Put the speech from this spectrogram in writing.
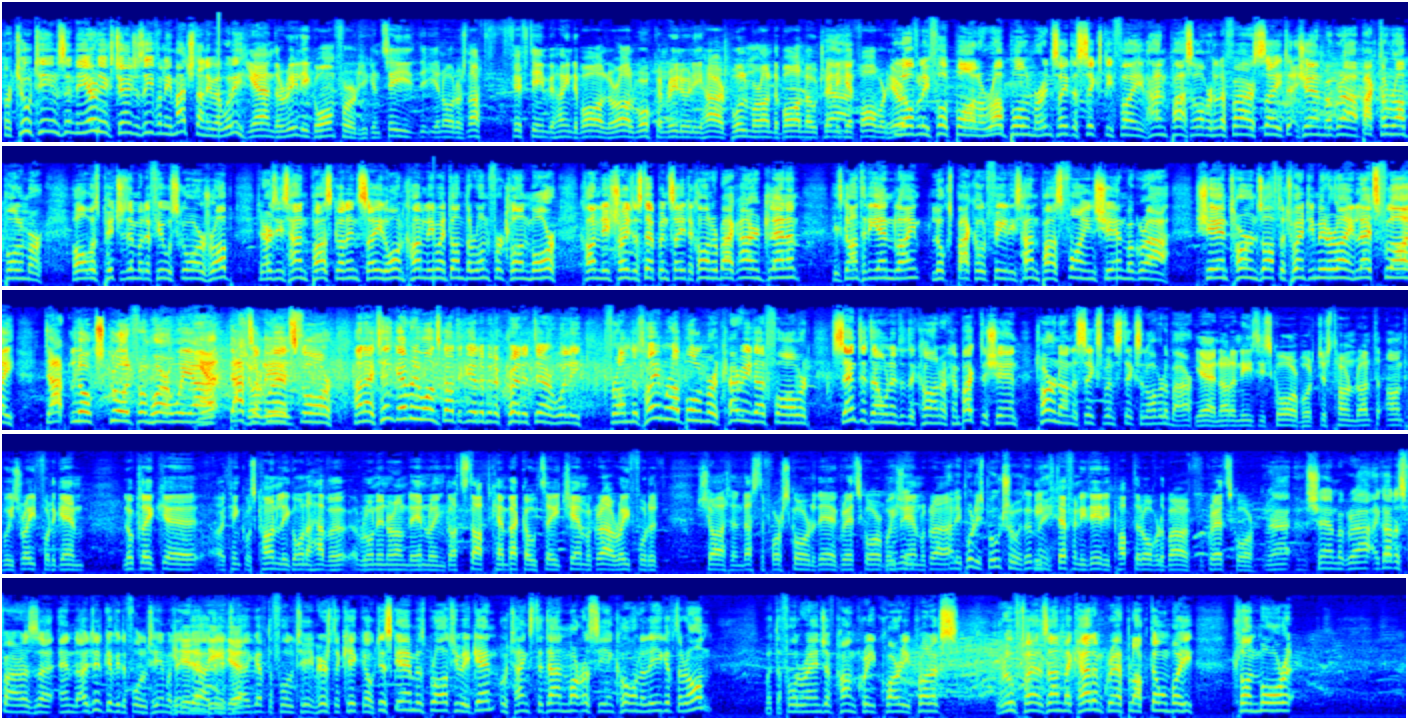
there are two teams in the early exchanges evenly matched anyway, will he? Yeah, and they're really going for it. You can see, that, you know, there's not 15 behind the ball. They're all working really, really hard. Bulmer on the ball now, trying yeah. to get forward here. Lovely footballer, Rob Bulmer inside the 65. Hand pass over to the far side to Shane McGrath. Back to Rob Bulmer. Always pitches in with a few scores. Rob, there's his hand pass gone inside. Owen Connolly went on the run for Clonmore. Connolly tries to step inside the cornerback. Aaron Glennon. He's gone to the end line, looks back outfield. His hand pass finds Shane McGrath. Shane turns off the 20 metre line. Let's fly. That looks good from where we are. Yeah, That's a great is. score. And I think everyone's got to get a bit of credit there, Willie. From the time Rob Bulmer carried that forward, sent it down into the corner, came back to Shane, turned on the sixpence, sticks it over the bar. Yeah, not an easy score, but just turned onto, onto his right foot again looked like uh, I think was Connolly going to have a, run in around the end line, got stopped, came back outside. Shane McGrath right footed shot, and that's the first score of the day. A great score by and Shane he, McGrath. And he put his boot through it, didn't he? He definitely did. He popped it over the bar. Great score. Yeah, Shane McGrath. I got as far as, uh, and I did give you the full team. I you think did yeah, indeed, I did. Yeah. I gave the full team. Here's the kick out. This game is brought to you again with thanks to Dan Morrissey and Co. in a league of their own with the full range of concrete quarry products, roof tiles and macadam. Great block down by Clonmore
